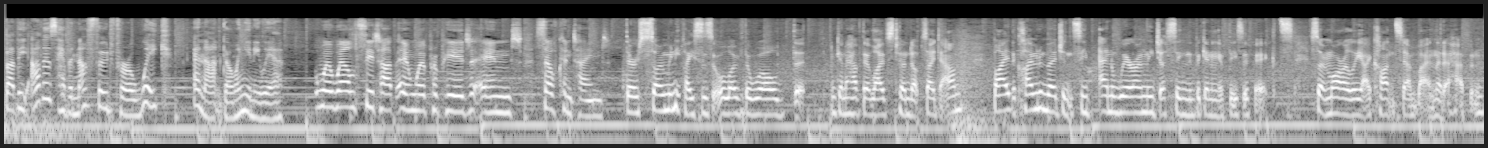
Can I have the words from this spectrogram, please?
but the others have enough food for a week and aren't going anywhere. We're well set up and we're prepared and self-contained. There are so many places all over the world that are going to have their lives turned upside down by the climate emergency and we're only just seeing the beginning of these effects. So morally I can't stand by and let it happen.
